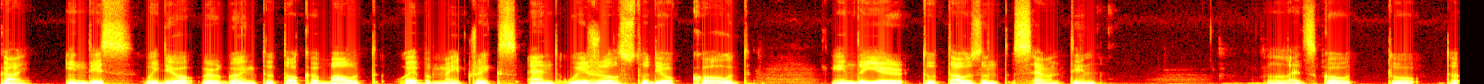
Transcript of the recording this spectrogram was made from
Kai. In this video we're going to talk about Web Matrix and Visual Studio Code in the year 2017. Let's go to the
